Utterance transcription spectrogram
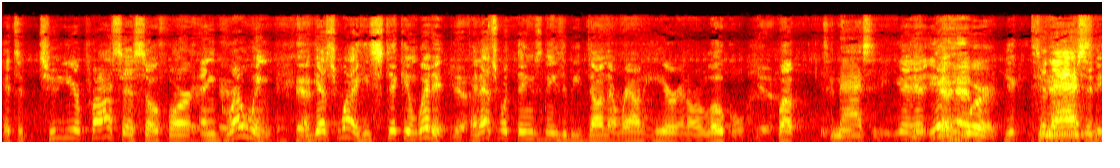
It's a two-year process so far, and growing. Yeah. And guess what? He's sticking with it. Yeah. And that's what things need to be done around here in our local. Yeah. But tenacity yeah, Yeah, yeah, you gotta yeah. have- word You, Tenacity, tenacity.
